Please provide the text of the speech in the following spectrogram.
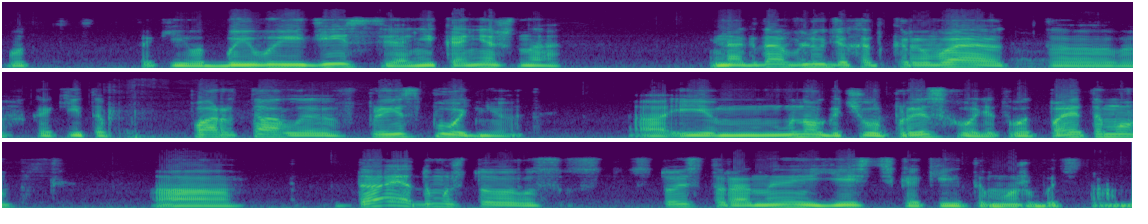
вот такие вот боевые действия, они, конечно, иногда в людях открывают э, какие-то порталы в преисподнюю. А, и много чего происходит. Вот поэтому, а, да, я думаю, что с, той стороны есть какие-то, может быть, там,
